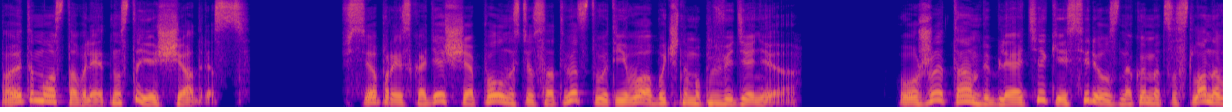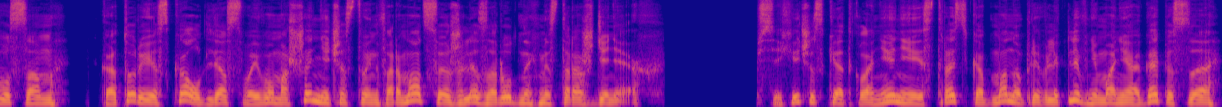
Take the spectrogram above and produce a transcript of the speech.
поэтому оставляет настоящий адрес. Все происходящее полностью соответствует его обычному поведению. Уже там, в библиотеке, Сириус знакомится с Лановусом, который искал для своего мошенничества информацию о железорудных месторождениях. Психические отклонения и страсть к обману привлекли внимание Агаписа,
